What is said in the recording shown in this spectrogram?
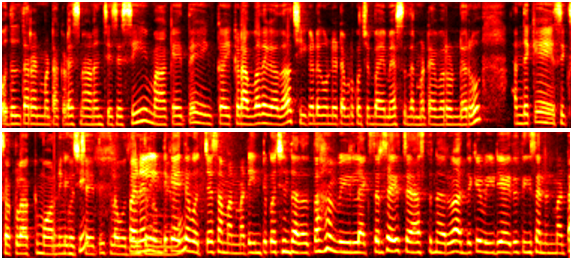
వదులుతారనమాట అక్కడే స్నానం చేసేసి మాకైతే ఇంకా ఇక్కడ అవ్వదు కదా. చీకటిగా ఉండేటప్పుడు కొంచెం భయం వేస్తుంది అనమాట ఎవరు ఉండరు అందుకే సిక్స్ ఓ క్లాక్ మార్నింగ్ వచ్చి అయితే ఇట్లా ఫైనల్ ఇంటికి అయితే వచ్చేసాం అనమాట ఇంటికి వచ్చిన తర్వాత వీళ్ళు ఎక్సర్సైజ్ చేస్తున్నారు. అందుకే వీడియో అయితే తీసాను అనమాట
